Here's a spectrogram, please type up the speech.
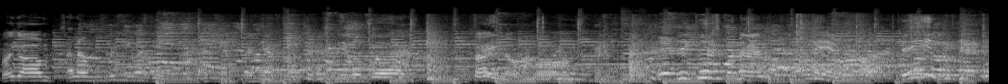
Assalamualaikum. Salam bunyi mas. Di rumah. Alamak. Eh, di kurs konan. Eh. Eh.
